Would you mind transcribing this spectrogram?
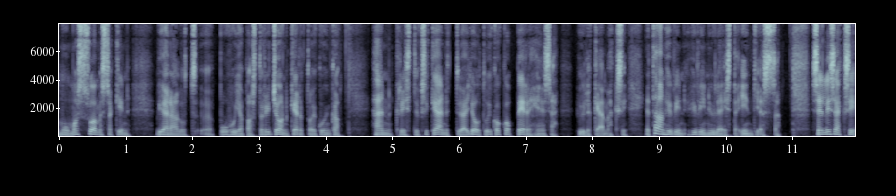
Muun muassa Suomessakin vierailut puhuja pastori John kertoi, kuinka hän kristyksi käännyttyä joutui koko perheensä hylkäämäksi. Ja tämä on hyvin, hyvin yleistä Intiassa. Sen lisäksi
